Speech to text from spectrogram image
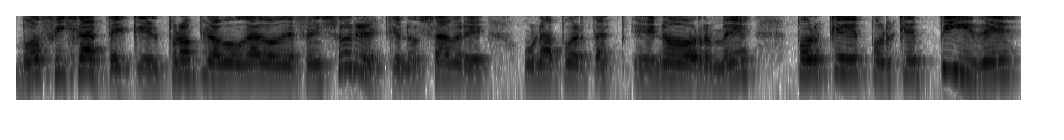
vos fijate que el propio abogado defensor es el que nos abre una puerta enorme. ¿Por qué? Porque pide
